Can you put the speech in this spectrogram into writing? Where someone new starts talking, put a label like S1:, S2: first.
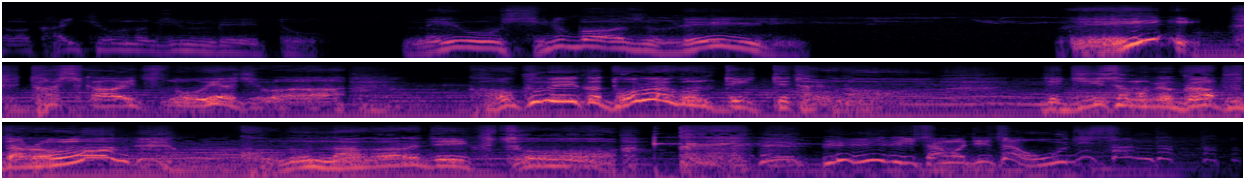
S1: 者は海峡のジンベエと名王シルバーズ・レイリー。レイリー？確かあいつの親父は革命家ドラゴンって言ってたよな。でじい様がガープだろ？この流れでいくとレイリーさんは実はおじさんだった。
